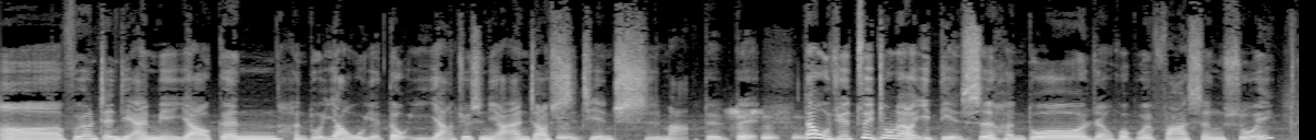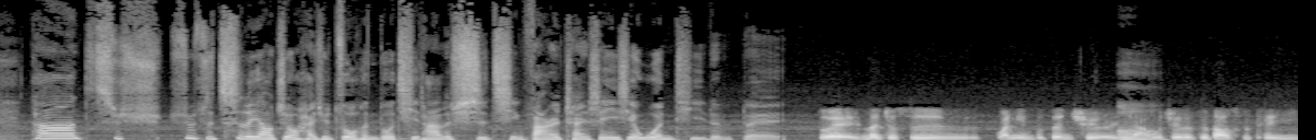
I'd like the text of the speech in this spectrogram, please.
呃，服用镇静安眠药跟很多药物也都一样，就是你要按照时间吃嘛，对不对？是是是。但我觉得最重要的一点是，很多人会不会发生说，哎，他是就是吃了药之后，还去做很多其他的事情，反而产生一些问题，对不对？对，那就是观念不正确而已啦。嗯、我觉得这倒是可以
